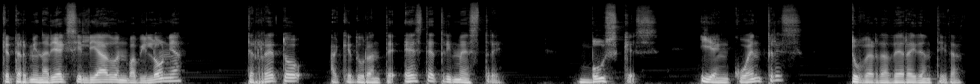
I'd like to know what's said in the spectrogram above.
que terminaría exiliado en Babilonia, te reto a que durante este trimestre busques y encuentres tu verdadera identidad.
